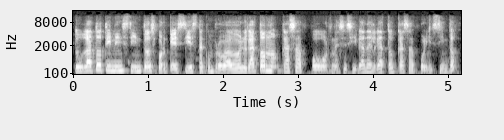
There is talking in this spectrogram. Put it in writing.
tu gato tiene instintos porque sí está comprobado, el gato no caza por necesidad, el gato caza por instinto,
